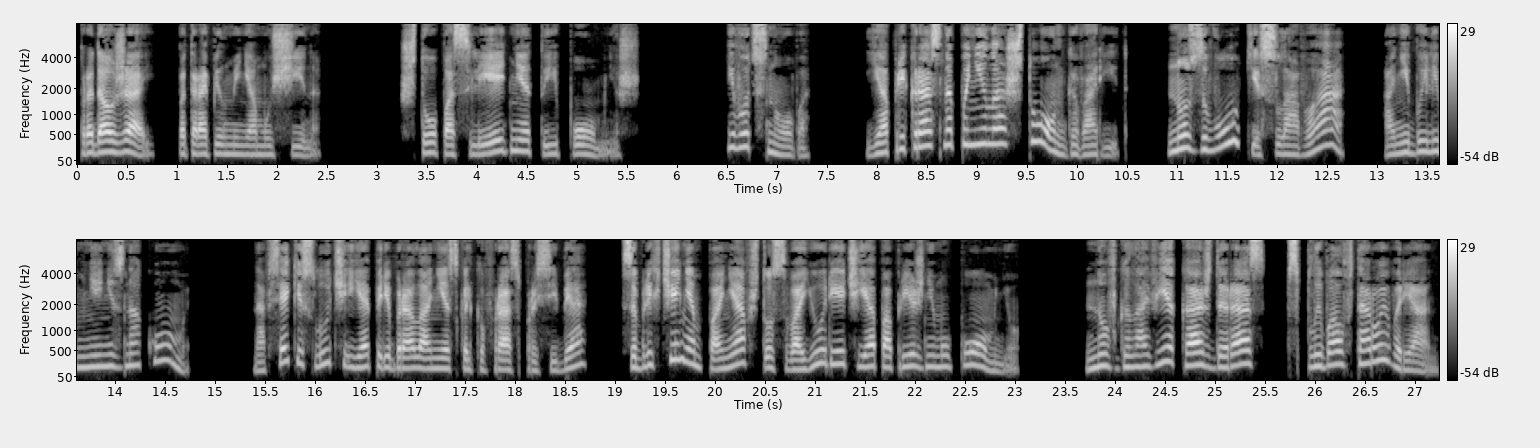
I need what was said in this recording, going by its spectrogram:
«Продолжай», — поторопил меня мужчина. «Что последнее ты помнишь?» И вот снова. Я прекрасно поняла, что он говорит, но звуки, слова, они были мне незнакомы. На всякий случай я перебрала несколько фраз про себя, с облегчением поняв, что свою речь я по-прежнему помню. Но в голове каждый раз всплывал второй вариант,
